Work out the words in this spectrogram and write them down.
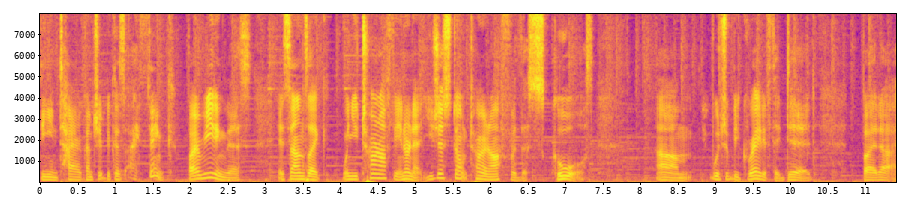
the entire country. Because I think by reading this, it sounds like when you turn off the internet, you just don't turn it off for the schools, um, which would be great if they did but uh,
